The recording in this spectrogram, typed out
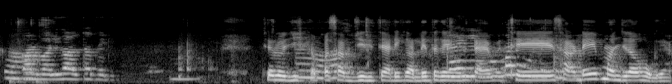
ਕਰ ਵਾਲੀ ਗੱਲ ਤਾਂ ਤੇਰੀ। ਚਲੋ ਜੀ ਆਪਾਂ ਸਬਜ਼ੀ ਦੀ ਤਿਆਰੀ ਕਰ ਲਈ ਤਕਰੀਬਨ ਟਾਈਮ ਇੱਥੇ 5:30 ਦਾ ਹੋ ਗਿਆ।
